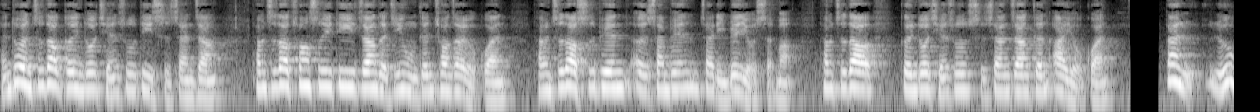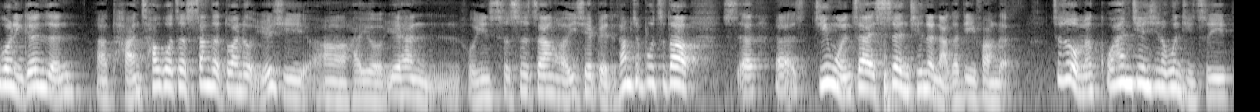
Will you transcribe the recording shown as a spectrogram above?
很多人知道哥林多前书第十三章，他们知道创世纪第一章的经文跟创造有关，他们知道诗篇二十三篇在里面有什么，他们知道更多前书十三章跟爱有关。但如果你跟人啊谈超过这三个段落，也许啊还有约翰福音十四章和一些别的，他们就不知道呃呃经文在圣经的哪个地方的，这是我们关键性的问题之一。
